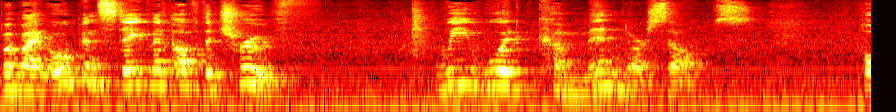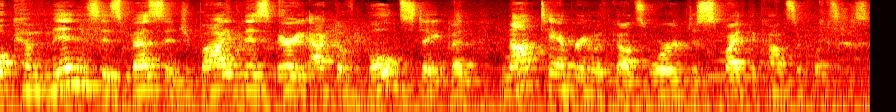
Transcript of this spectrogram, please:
But by open statement of the truth, we would commend ourselves. Paul commends his message by this very act of bold statement, not tampering with God's word despite the consequences.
